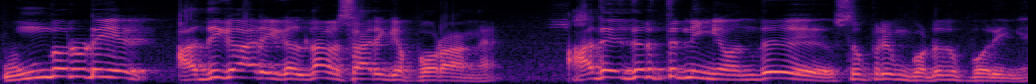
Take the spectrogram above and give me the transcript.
உங்களுடைய அதிகாரிகள் தான் விசாரிக்க போகிறாங்க அதை எதிர்த்து நீங்கள் வந்து சுப்ரீம் கோர்ட்டுக்கு போகிறீங்க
